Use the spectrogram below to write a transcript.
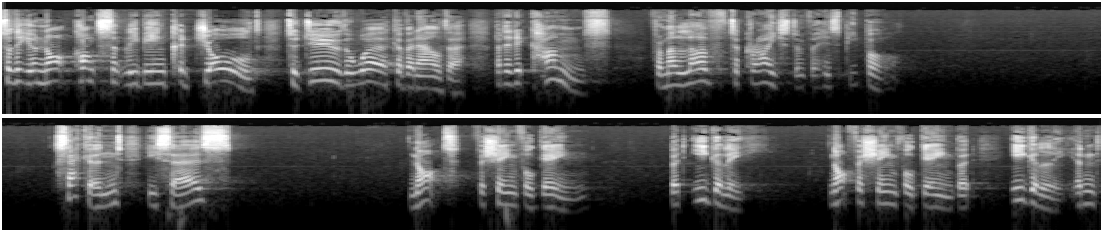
so that you're not constantly being cajoled to do the work of an elder, but that it comes from a love to Christ and for his people. Second, he says, not for shameful gain, but eagerly. Not for shameful gain, but eagerly. And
